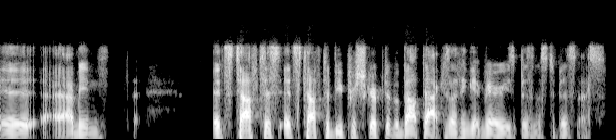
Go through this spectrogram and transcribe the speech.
Uh, I mean, it's tough to it's tough to be prescriptive about that because I think it varies business to business.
